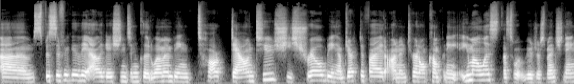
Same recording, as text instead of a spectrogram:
Um, specifically, the allegations include women being talked down to, she's shrill, being objectified on internal company email lists. That's what we were just mentioning.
